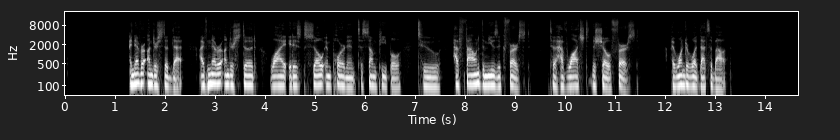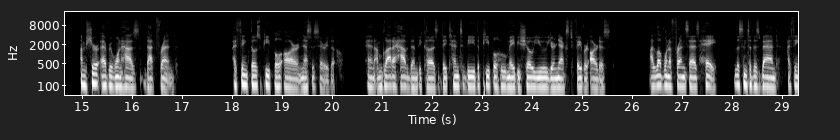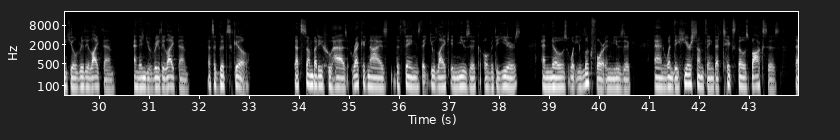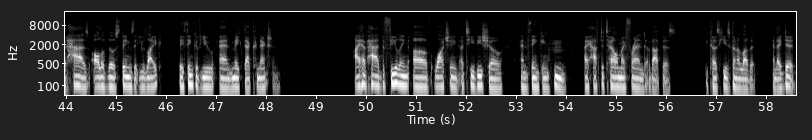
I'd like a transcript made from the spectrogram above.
I never understood that. I've never understood why it is so important to some people to have found the music first to have watched the show first. I wonder what that's about. I'm sure everyone has that friend. I think those people are necessary though. And I'm glad I have them because they tend to be the people who maybe show you your next favorite artist. I love when a friend says, Hey, listen to this band. I think you'll really like them. And then you really like them. That's a good skill. That's somebody who has recognized the things that you like in music over the years and knows what you look for in music. And when they hear something that ticks those boxes, that has all of those things that you like, they think of you and make that connection. I have had the feeling of watching a TV show and thinking, hmm, I have to tell my friend about this because he's going to love it. And I did.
